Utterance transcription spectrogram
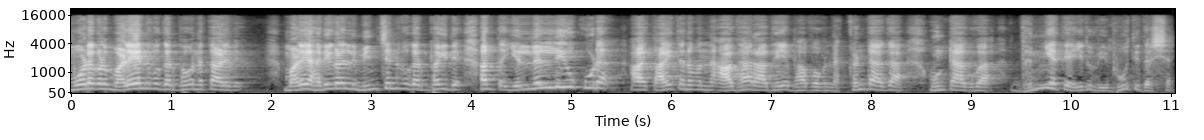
ಮೋಡಗಳು ಮಳೆ ಎನ್ನುವ ಗರ್ಭವನ್ನು ತಾಳಿವೆ. ಮಳೆಯ ಹನಿಗಳಲ್ಲಿ ಮಿಂಚೆನ್ನುವ ಗರ್ಭ ಇದೆ ಅಂತ ಎಲ್ಲೆಲ್ಲಿಯೂ ಕೂಡ ಆ ತಾಯ್ತನವನ್ನು ಆಧಾರಾಧೇಯ ಭಾವವನ್ನು ಕಂಡಾಗ ಉಂಟಾಗುವ ಧನ್ಯತೆ, ಇದು ವಿಭೂತಿ ದರ್ಶನ.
